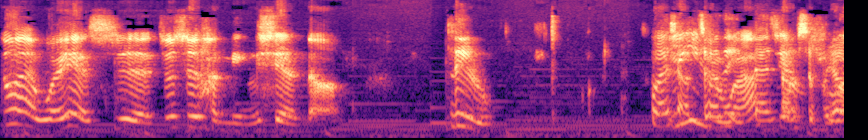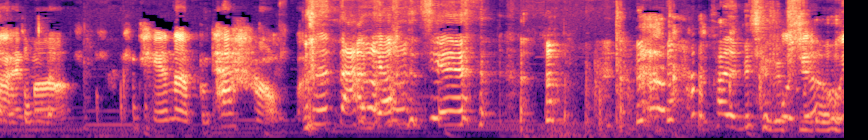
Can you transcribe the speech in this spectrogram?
对我也是，就是很明显的，例如，突然想知道我要讲什么样的功能。天哪，不太好吧？打标签，差点变成个我觉得我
